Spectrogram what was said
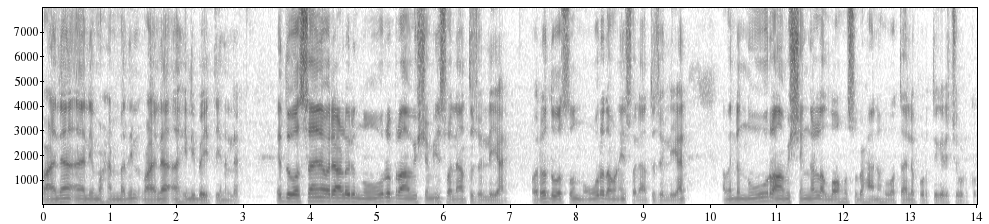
വഅല അലി മുഹമ്മദിൻ വഅല അഹിലി ബൈത്തി എന്നല്ലേ? ഈ ദിവസേന ഒരാൾ ഒരു നൂറ് പ്രാവശ്യം ഈ സ്വലാത്ത് ചൊല്ലിയാൽ ഓരോ ദിവസവും നൂറ് തവണ ഈ സ്വലാത്ത് ചൊല്ലിയാൽ അവന്റെ നൂറ് ആവശ്യങ്ങൾ അള്ളാഹു സുബഹാനുഹുവത്താല പൂർത്തീകരിച്ചു കൊടുക്കും.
